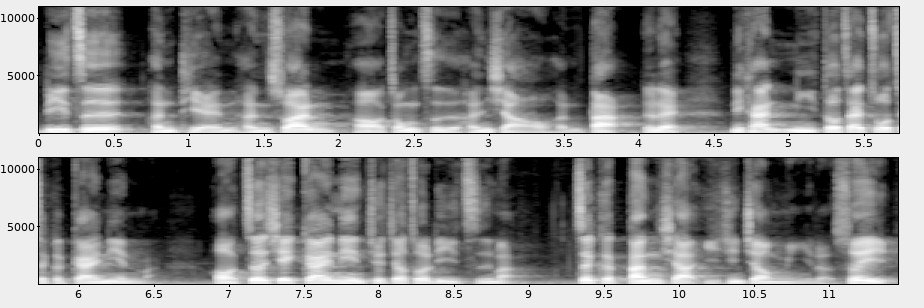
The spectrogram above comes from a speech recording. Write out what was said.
荔枝很甜很酸，哦，种子很小很大，对不对？你看你都在做这个概念嘛，哦，这些概念就叫做荔枝嘛，这个当下已经叫迷了，所以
